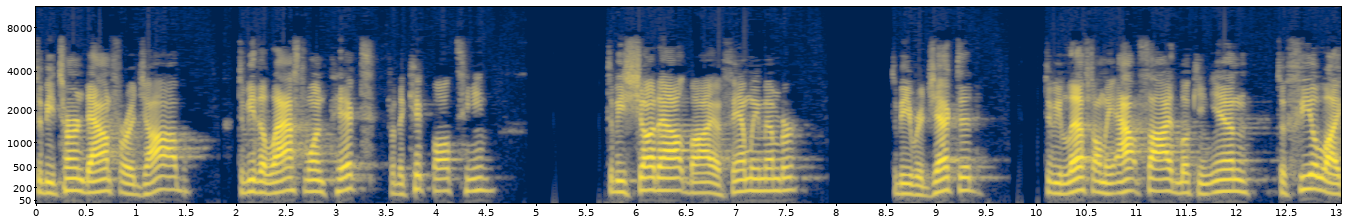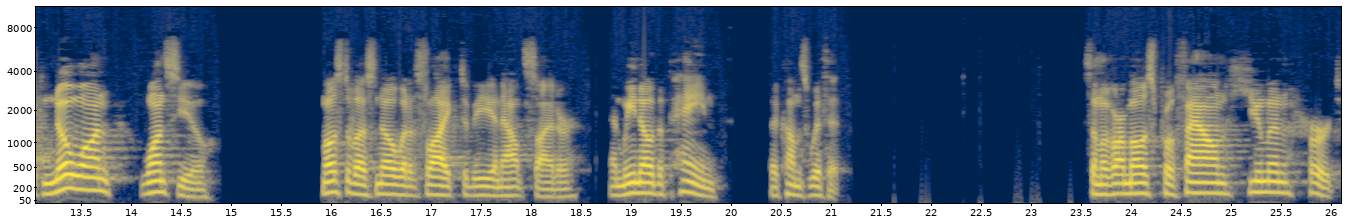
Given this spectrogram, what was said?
to be turned down for a job, to be the last one picked for the kickball team, to be shut out by a family member, to be rejected, to be left on the outside looking in, to feel like no one wants you. Most of us know what it's like to be an outsider, and we know the pain that comes with it. Some of our most profound human hurt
